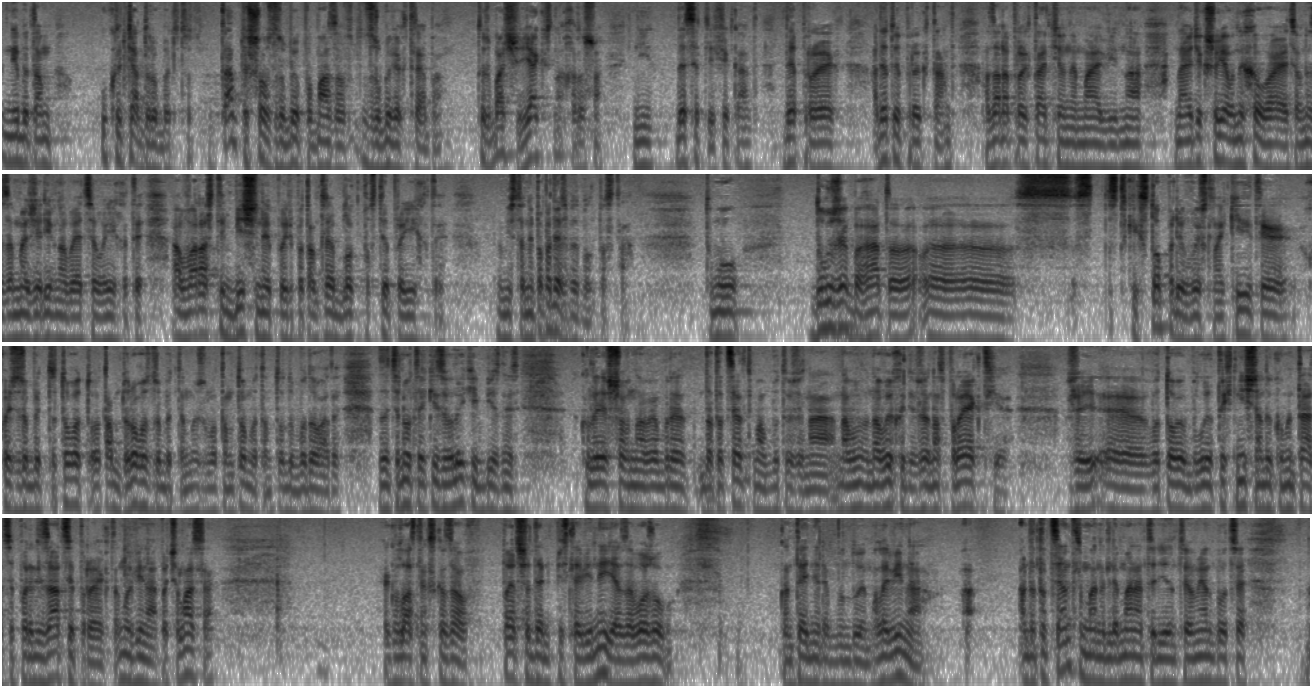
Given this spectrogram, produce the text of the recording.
ніби там укриття доробити. Там прийшов, зробив, помазав, зробив як треба. Ти ж бачиш, якісно, хорошо. Ні. Де сертифікат, де проєкт, а де той проєктант? А зараз проєктантів немає війна. Навіть якщо є, вони ховаються, вони за межі рівно бояться виїхати. А в Вараж тим більше не поїдуть, бо там треба блокпости проїхати. В місто не попадеш без блокпоста. Тому дуже багато е, з, з- таких стопорів вийшло, які ти хочеш зробити то, то там дорогу зробити, можливо, там тому, там то добудувати, затягнути якийсь великий бізнес. Коли я йшов на вибори, дата-центр мав бути вже на, на, на виході, вже у нас проєкт є. Вже е, готові були технічна документація по реалізації проєкту. Ну, війна почалася. Як власник сказав, перший день після війни я завожу контейнери, бундуємо. Але війна. А, дата-центр мене для мене тоді на той момент був це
